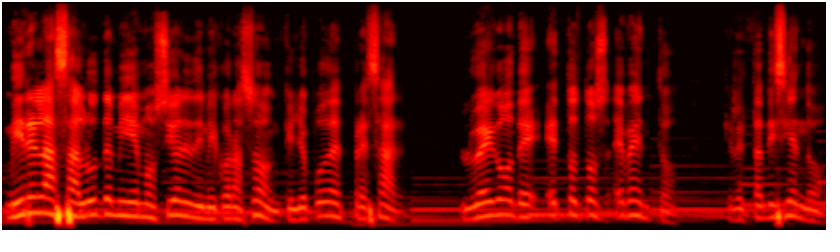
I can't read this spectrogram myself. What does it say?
Mire la salud de mis emociones y de mi corazón que yo puedo expresar luego de estos dos eventos que le están diciendo,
